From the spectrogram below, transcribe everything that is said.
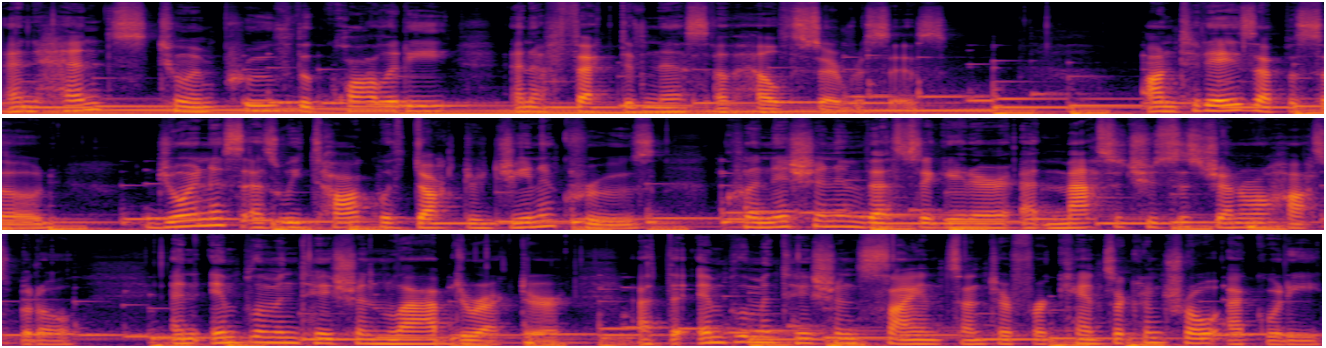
and hence to improve the quality and effectiveness of health services. On today's episode, join us as we talk with Dr. Gina Kruse, clinician investigator at Massachusetts General Hospital and Implementation Lab Director at the Implementation Science Center for Cancer Control Equity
